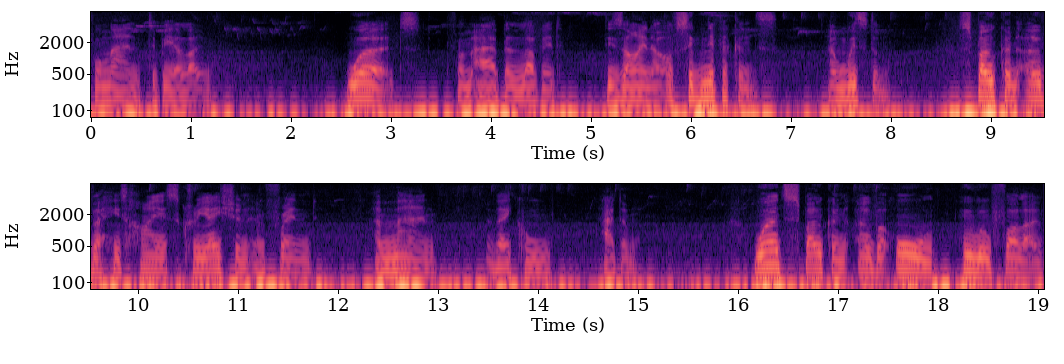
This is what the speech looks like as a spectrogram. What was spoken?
for man to be alone. Words from our beloved designer of significance and wisdom, spoken over his highest creation and friend, a man they call Adam. Words spoken over all who will follow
